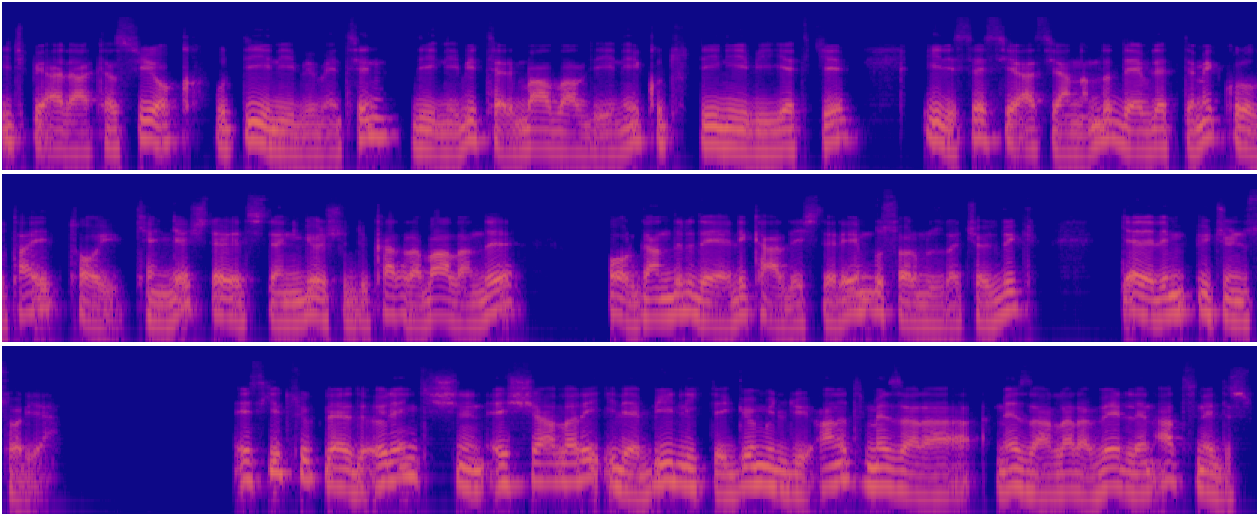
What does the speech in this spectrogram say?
hiçbir alakası yok. Bu dini bir metin, dini bir terim. Balbal dini, kut dini bir yetki. İl ise siyasi anlamda devlet demek. Kurultay, toy, kengeç, devlet işlerinin görüşüldüğü, karara bağlandığı organdır değerli kardeşlerim. Bu sorumuzu da çözdük. Gelelim üçüncü soruya. Eski Türklerde ölen kişinin eşyaları ile birlikte gömüldüğü anıt mezara, mezarlara verilen ad nedir?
